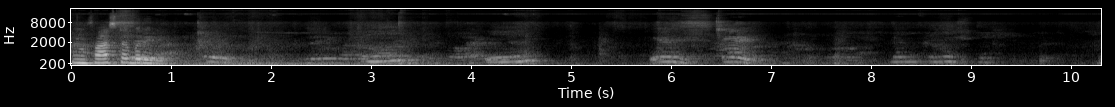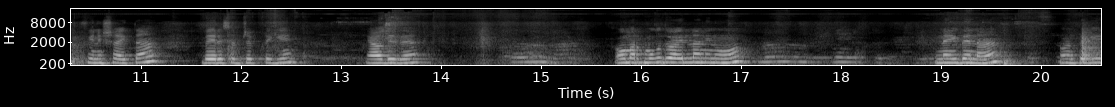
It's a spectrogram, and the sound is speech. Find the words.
ಹ್ಞೂ ಫಾಸ್ಟಾಗಿ ಬರೀರಿ. ಫಿನಿಶ್ ಆಯಿತಾ? ಬೇರೆ ಸಬ್ಜೆಕ್ಟಿಗೆ ಯಾವುದಿದೆ? ಹೋಮ್ವರ್ಕ್ ಮುಗಿದ್ವಾ ಇಲ್ಲ ನೀನು? ಇನ್ನು ಇದೆನಾ? ಹ್ಞೂ ತೆಗಿ.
